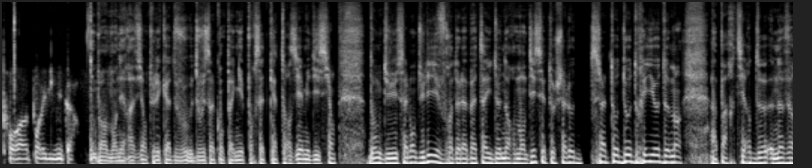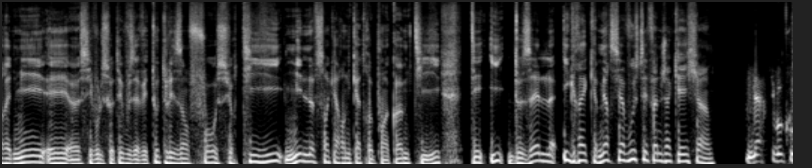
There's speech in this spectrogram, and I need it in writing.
pour pour les visiteurs. Bon, on est ravis en tous les cas de vous, de vous accompagner pour cette 14e édition donc du salon du livre de la bataille de Normandie. C'est au château d'Audrieux demain à partir de 9h30 et si vous le souhaitez, vous avez toutes les infos sur ti1944.com, ti t i 2 l y. Merci à vous Stéphane Jacquet. Merci beaucoup.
